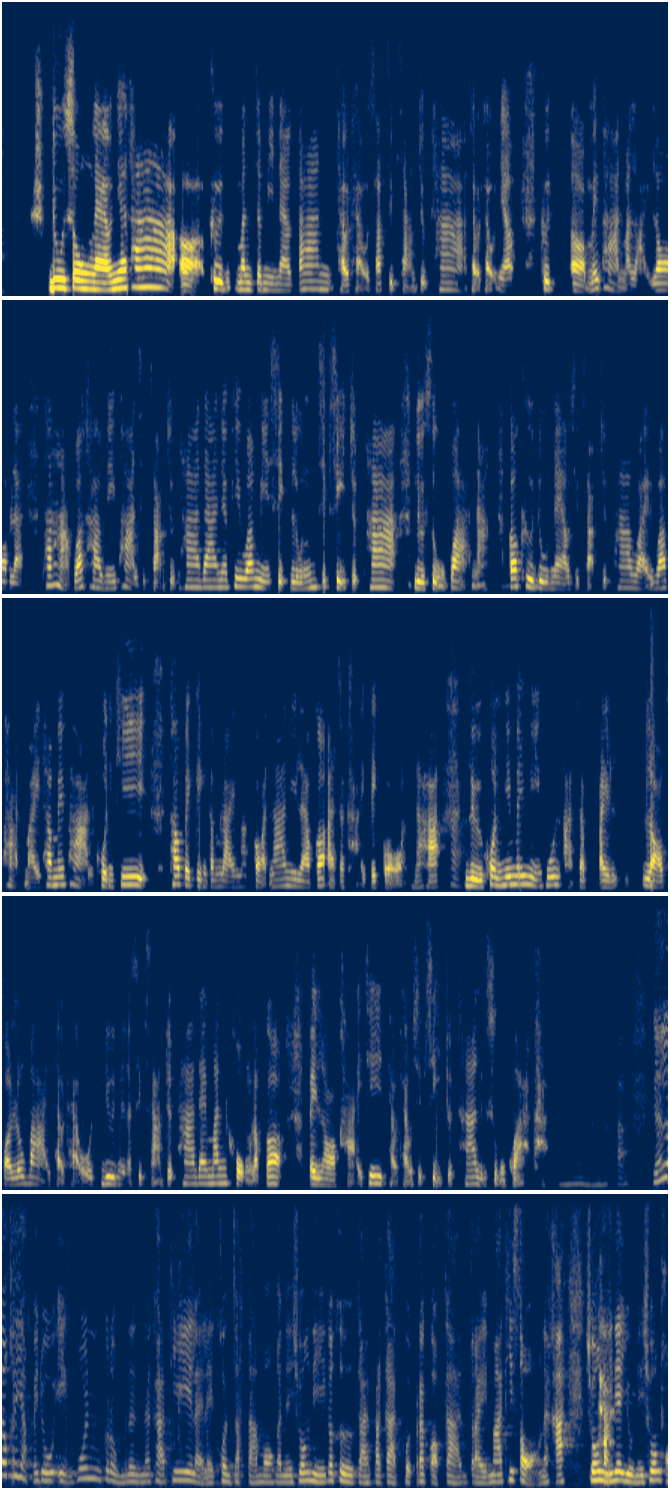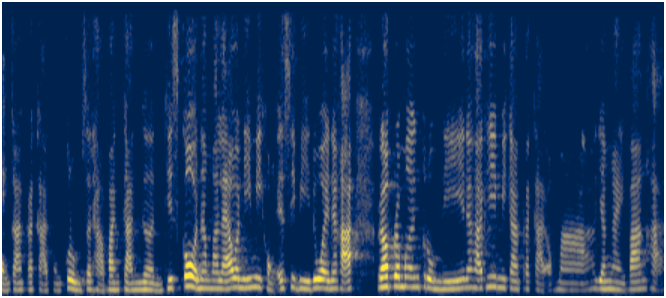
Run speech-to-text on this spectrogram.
ดูทรงแล้วเนี่ยถ้าเอ่อคือมันจะมีแนวต้านแถวแถวสักสิบสามจุดห้าแถวแถวเนี้ยคือ ไม่ผ่านมาหลายรอบแล้ว ถ้าหากว่าคราวนี้ผ่าน 13.5 ได้เนี่ยพี่ว่ามีสิทธิ์ลุ้น 14.5 หรือสูงกว่านะ ก็คือดูแนว 13.5 ไว้ว่าผ่านไหม ถ้าไม่ผ่านคนที่เข้าไปเก็งกำไรมาก่อนหน้านี้แล้วก็อาจจะขายไปก่อนนะคะค่ะหรือคนที่ไม่มีหุ้นอาจจะไปรอ follow buy แถวแถวๆยืนเหนือ 13.5 ได้มั่นคง แล้วก็ไปรอขายที่แถวแถวๆ14.5 หรือสูงกว่าค่ะอ่า นะคะงั้นเราขยับไปดูอีกหุ้นกลุ่มหนึ่งนะคะ ที่หลาย ๆ คนจับตามองกันในช่วงนี้ก็คือการประกาศผลประกอบการไตรมาสที่ 2 นะคะ ช่วงนี้เนี่ยอยู่ในช่วงของการประกาศของกลุ่มสถาบันการเงินทิสโก้นำมาแล้ววันนี้มีของ SCB ด้วยนะคะ เราประเมินกลุ่มนี้นะคะ ที่มีการประกาศออกมายังไงบ้างค่ะ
